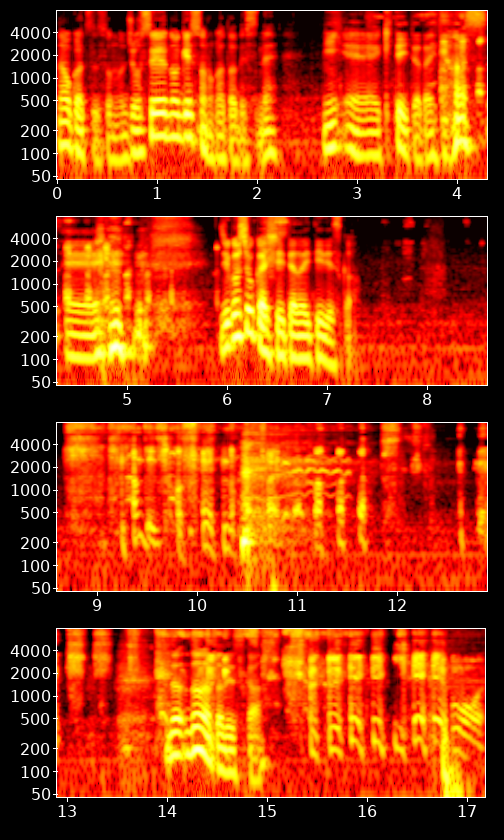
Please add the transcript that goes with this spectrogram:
なおかつその女性のゲストの方ですねに、えー来ていただいてます、えー自己紹介していただいていいですか？なんで女性になんだどどなたですか？いやもう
